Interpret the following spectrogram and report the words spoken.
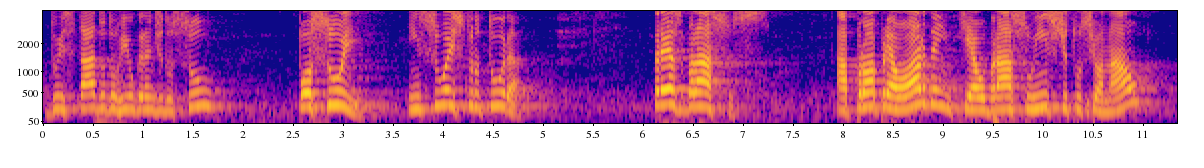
do Estado do Rio Grande do Sul possui em sua estrutura três braços a própria ordem, que é o braço institucional,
